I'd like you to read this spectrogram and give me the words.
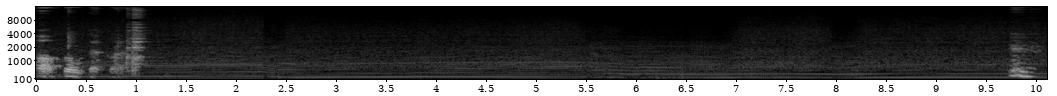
Uh, oh, go with that glass. Mm-hmm.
